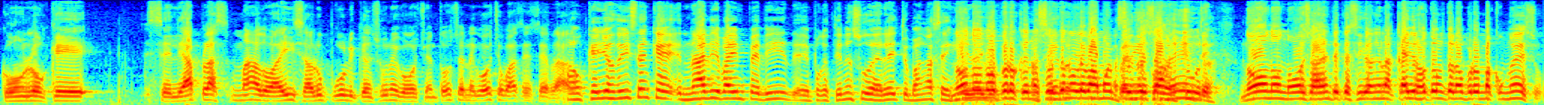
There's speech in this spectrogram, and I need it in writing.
con lo que se le ha plasmado ahí salud pública en su negocio, entonces el negocio va a ser cerrado. Aunque ellos dicen que nadie va a impedir, eh, porque tienen su derecho, van a seguir. No, no, no, pero que nosotros no le vamos a impedir a esa gente. No, no, no, esa gente que sigan en la calle, nosotros no tenemos problema con eso.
